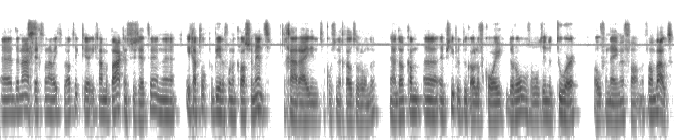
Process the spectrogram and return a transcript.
uh, daarna zegt van, nou weet je wat, ik, ik ga mijn bakens verzetten. En ik ga toch proberen voor een klassement te gaan rijden in de toekomst in een grote ronde. Ja, dan kan in principe natuurlijk Olaf Kooi de rol bijvoorbeeld in de Tour overnemen van, van Wout.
